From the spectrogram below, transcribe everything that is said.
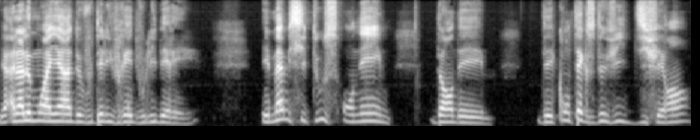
Elle a le moyen de vous délivrer, de vous libérer. Et même si tous on est dans des, des contextes de vie différents,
